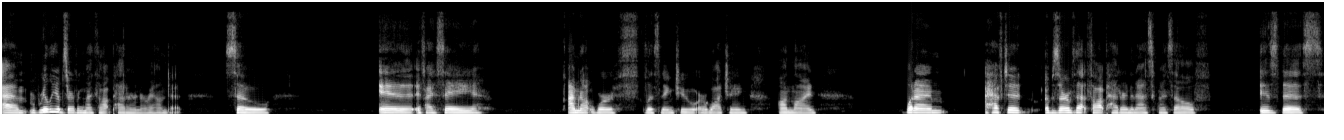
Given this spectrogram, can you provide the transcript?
um, really observing my thought pattern around it. So if I say I'm not worth listening to or watching online, what I'm I have to observe that thought pattern and ask myself, is this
